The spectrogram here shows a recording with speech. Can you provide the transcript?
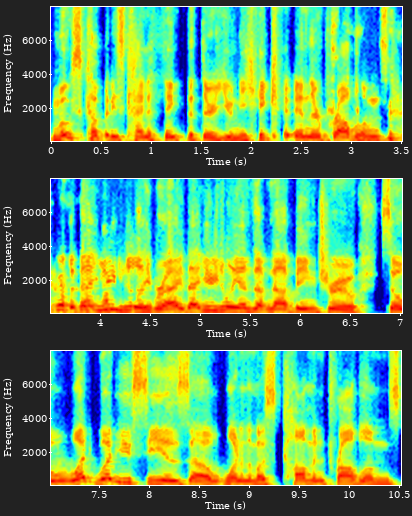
most companies kind of think that they're unique in their problems, but that usually, right, that usually ends up not being true. So what what do you see as uh, one of the most common problems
